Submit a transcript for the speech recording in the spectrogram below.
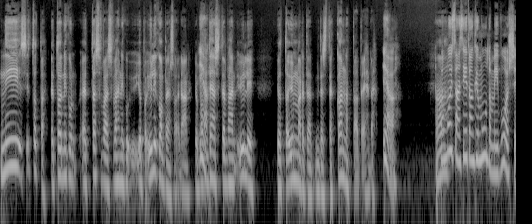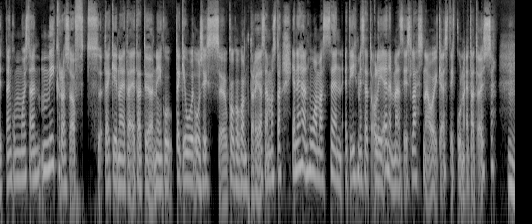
Niin, sit totta. Että, on niin kuin, että tässä vaiheessa vähän niin kuin jopa ylikompensoidaan. Jopa Joo. tehdään sitä vähän yli, jotta ymmärretään, että mitä sitä kannattaa tehdä. Joo. Mä Ah. muistan, siitä on kyllä muutamia vuosi sitten, kun mä muistan, että Microsoft teki näitä etätyö, niin kuin teki uusiksi koko konttoria ja semmoista. Ja nehän huomasi sen, että ihmiset oli enemmän siis läsnä oikeasti kuin etätöissä. Mm.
